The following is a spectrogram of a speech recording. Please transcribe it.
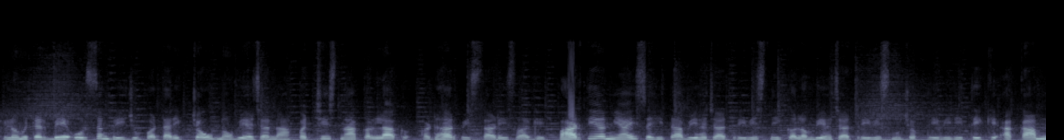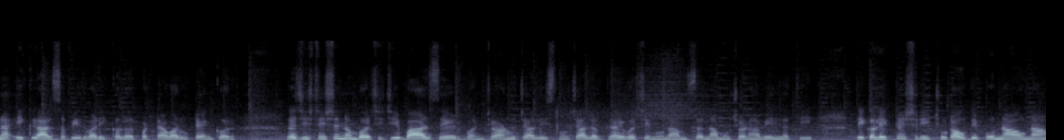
કિલોમીટર બે ઓરસંગ બ્રિજ ઉપર તારીખ ચૌદ નવ બે હજારના પચીસના કલાક અઢાર પિસ્તાળીસ વાગે. ભારતીય ન્યાય સંહિતા બે હજાર ત્રેવીસની કલમ બે હજાર ત્રેવીસ મુજબ એવી રીતે કે આ કામના એક લાલ સફેદવાળી કલર પટ્ટાવાળું ટેન્કર રજિસ્ટ્રેશન નંબર છે જે બાર ઝેડ પંચાણું ચાલીસનું ચાલક ડ્રાઈવર જેનું નામ સરનામું જણાવેલ નથી. તે કલેક્ટર શ્રી છોટાઉદેપુર નાવના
